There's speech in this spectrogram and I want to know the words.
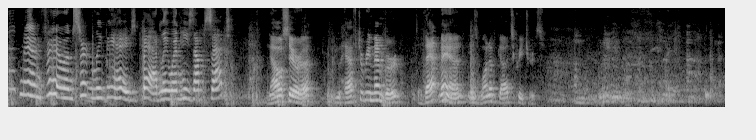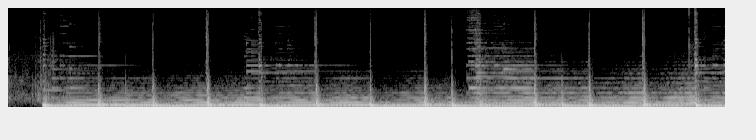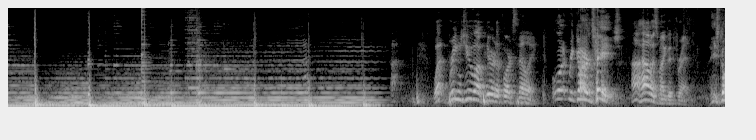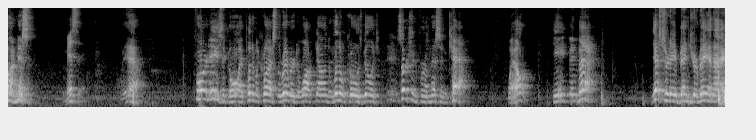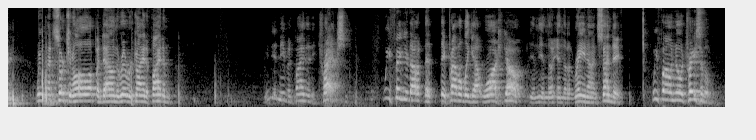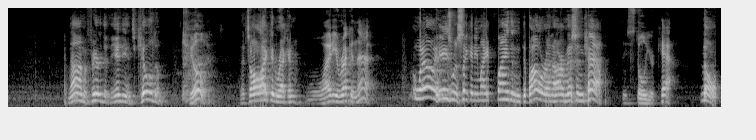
That man Phelan certainly behaves badly when he's upset. Now, Sarah, you have to remember that man is one of God's creatures. Here to Fort Snelling? Well, it regards Hayes. How, how is my good friend? He's gone missing. Missing? Yeah. Four days ago, I put him across the river to walk down to Little Crow's village searching for a missing calf. Well, he ain't been back. Yesterday, Ben Gervais and I, we went searching all up and down the river trying to find him. We didn't even find any tracks. We figured out that they probably got washed out in, the- in the, in the rain on Sunday. We found no trace of them. Now I'm afeared that the Indians killed them. Killed? That's all I can reckon. Why do you reckon that? Well, Hayes was thinking he might find them devouring our missing calf. They stole your calf. No.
